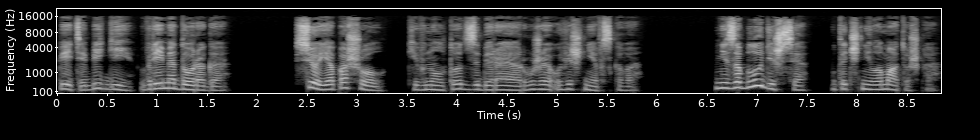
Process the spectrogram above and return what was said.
«Петя, беги, время дорого». «Все, я пошел», — кивнул тот, забирая оружие у Вишневского. «Не заблудишься?» — уточнила матушка.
